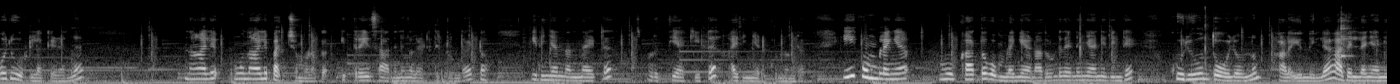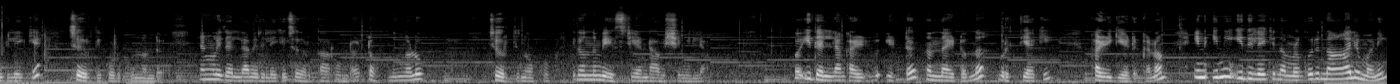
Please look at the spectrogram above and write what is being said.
ഒരു ഉരുളക്കിഴങ്ങ് നാല് മൂന്നാൽ പച്ചമുളക് ഇത്രയും സാധനങ്ങൾ എടുത്തിട്ടുണ്ട് കേട്ടോ. ഇത് ഞാൻ നന്നായിട്ട് വൃത്തിയാക്കിയിട്ട് അരിഞ്ഞെടുക്കുന്നുണ്ട്. ഈ കുമ്പളങ്ങ മൂക്കാത്ത കുമ്പളങ്ങയാണ്. അതുകൊണ്ട് തന്നെ ഞാൻ ഇതിന്റെ കുരുവും തോലൊന്നും കളയുന്നില്ല. അതെല്ലാം ഞാൻ ഇതിലേക്ക് ചേർത്തി കൊടുക്കുന്നുണ്ട്. ഞങ്ങൾ ഇതെല്ലാം ഇതിലേക്ക് ചേർത്താറുണ്ട് കേട്ടോ. നിങ്ങളും ചേർത്തി നോക്കൂ. ഇതൊന്നും വേസ്റ്റ് ചെയ്യേണ്ട ആവശ്യമില്ല. അപ്പോൾ ഇതെല്ലാം കഴുകി ഇട്ട് നന്നായിട്ടൊന്ന് വൃത്തിയാക്കി കഴുകിയെടുക്കണം. ഇനി ഇനി ഇതിലേക്ക് നമ്മൾക്കൊരു നാല് മണി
